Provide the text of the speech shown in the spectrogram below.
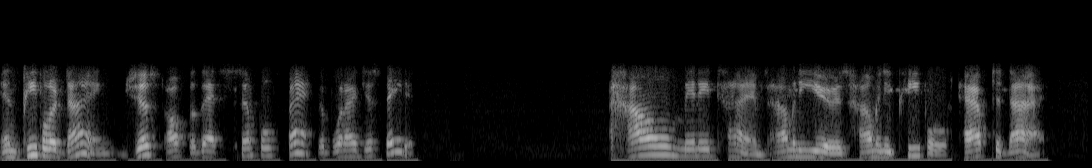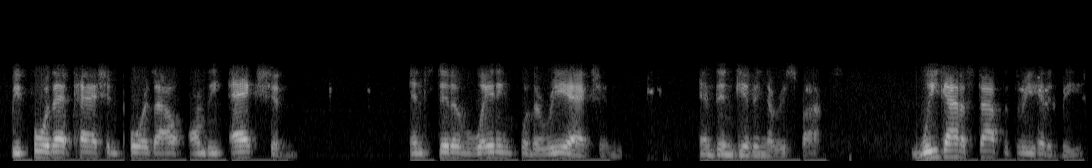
And people are dying just off of that simple fact of what I just stated. How many times, how many years, how many people have to die before that passion pours out on the action instead of waiting for the reaction and then giving a response? We got to stop the three headed beast.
